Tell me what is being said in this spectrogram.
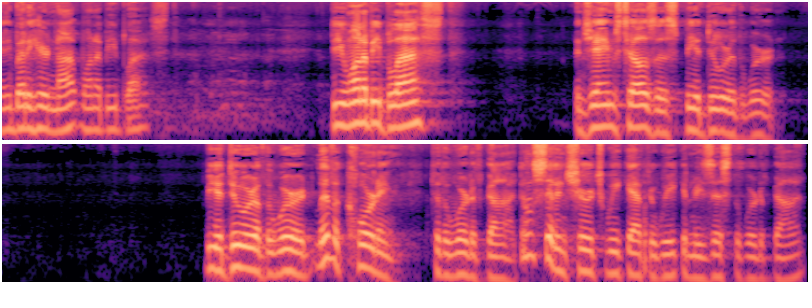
Anybody here not want to be blessed? Do you want to be blessed? And James tells us, be a doer of the word. Be a doer of the word. Live according to the word of God. Don't sit in church week after week and resist the word of God.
